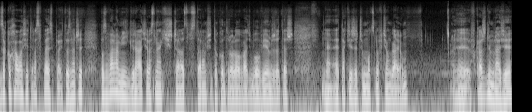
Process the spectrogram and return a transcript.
zakochała się teraz w PSP. To znaczy, pozwala mi grać raz na jakiś czas, staram się to kontrolować, bo wiem, że też e, takie rzeczy mocno wciągają. E, W każdym razie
